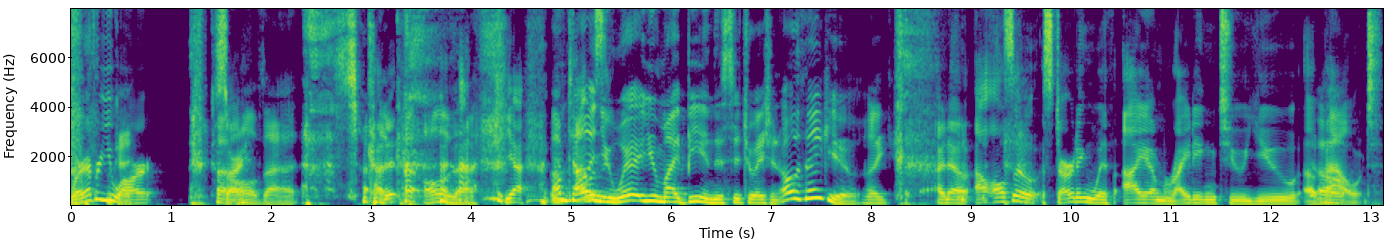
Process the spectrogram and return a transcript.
Wherever you Okay. are, Cut Sorry? all of that. Cut it. Cut all of that. yeah, I'm telling was- you where you might be in this situation. Oh, thank you. Like, I know. Al- Also, starting with "I am writing to you about."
